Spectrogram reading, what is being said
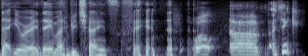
that you were a They Might Be Giants fan? Well, uh, I think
